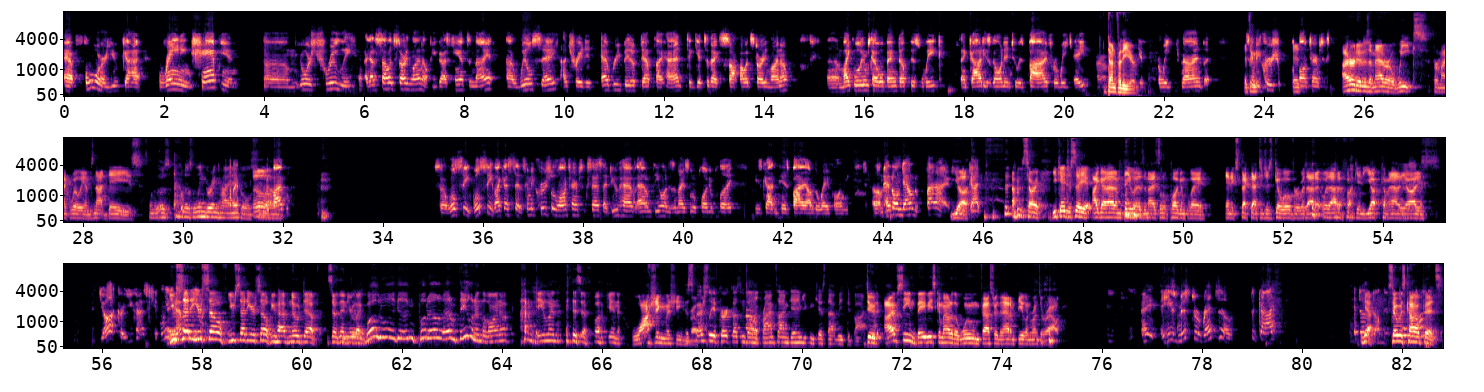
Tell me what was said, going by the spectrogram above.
At four, you've got reigning champion, um, yours truly. I got a solid starting lineup. You guys can't deny it. I will say I traded every bit of depth I had to get to that solid starting lineup. Uh, Mike Williams got a little banged up this week. Thank God he's going into his bye for week eight. Um, Done for the year. for week nine, but it's, It's going to be crucial for long term success. I heard it was a matter of weeks for Mike Williams, not days. It's one of those those lingering high ankles. you Oh. know. Five. So we'll see. We'll see. Like I said, it's going to be crucial to long term success. I do have Adam Thielen as a nice little plug and play. He's gotten his bye out of the way for me. Um, heading on down to five. Yuck. Got I'm sorry. You can't just say I got Adam Thielen as a nice little plug and play and expect that to just go over without a without a fucking yuck coming out of the audience. yuck. Are you guys kidding me? You Adam said it Thielen- yourself. You said it yourself. You have no depth. So then You you're did. like, well, do I go and put Adam Thielen in the lineup? Adam Thielen is a fucking washing machine, bro. Especially if Kirk Cousins on a oh. primetime game, you can kiss that week goodbye. Dude, I've seen babies come out of the womb faster than Adam Thielen runs a route. Hey, he's Mr. Red Zone. The guy. yeah. So is Kyle. Pitts.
